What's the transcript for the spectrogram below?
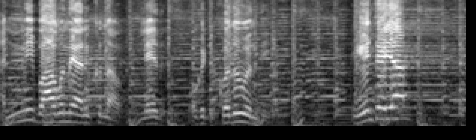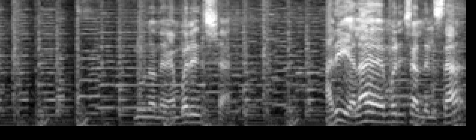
అన్నీ బాగున్నాయి అనుకున్నావు. లేదు ఒకటి కొదువు ఉంది. ఏంటయ్యా? నువ్వు నన్ను వెంబడించాలి. అది ఎలా వెంబడించాలి తెలుసా?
